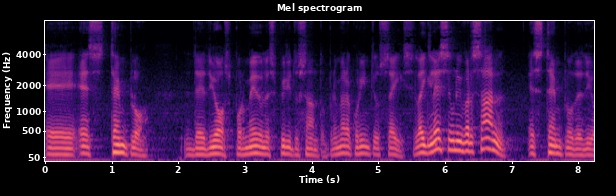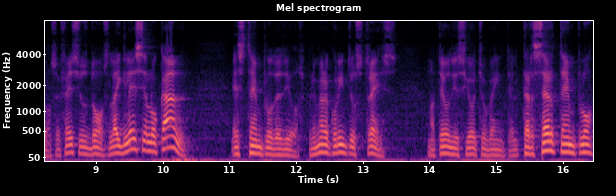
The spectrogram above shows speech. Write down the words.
eh, es templo de Dios por medio del Espíritu Santo. 1 Corintios 6. La iglesia universal es templo de Dios. Efesios 2. La iglesia local es templo de Dios. 1 Corintios 3. Mateo 18, 20. El tercer templo,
